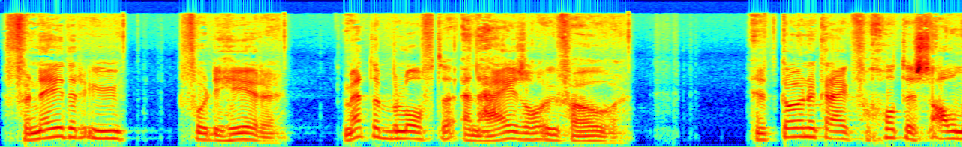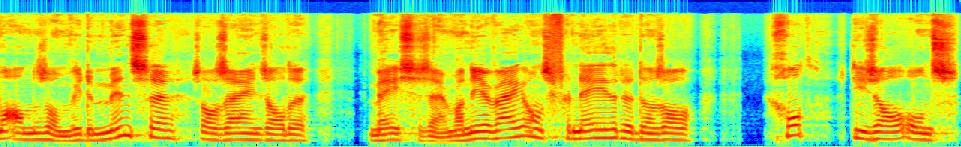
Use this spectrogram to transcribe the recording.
Verneder u voor de Heer met de belofte en hij zal u verhogen. In het koninkrijk van God is het allemaal andersom. Wie de minste zal zijn, zal de meeste zijn. Wanneer wij ons vernederen, dan zal God, die zal ons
